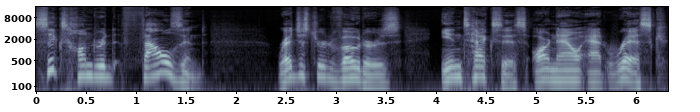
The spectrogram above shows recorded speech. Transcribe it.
600,000 registered voters in Texas are now at risk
